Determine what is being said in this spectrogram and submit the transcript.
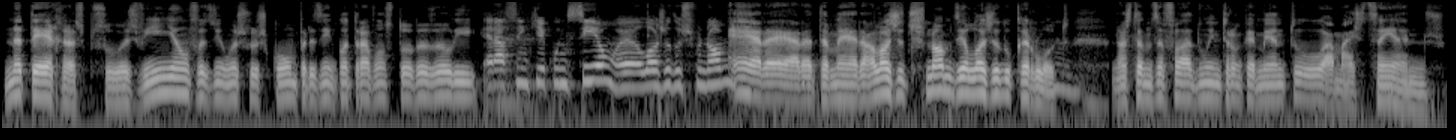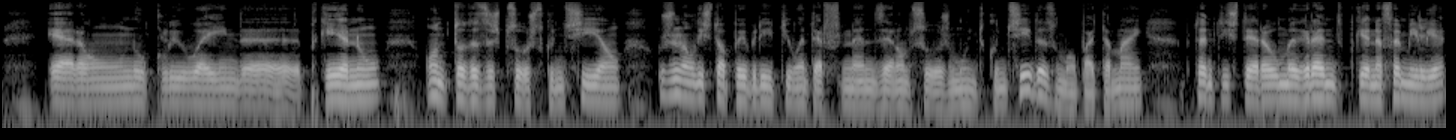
na terra. As pessoas vinham, faziam as suas compras e encontravam-se todas ali. Era assim que a conheciam, a loja dos fenómenos? Era, era, também era. A loja dos fenómenos e a loja do Carloto. Hum. Nós estamos a falar de um entroncamento há mais de 100 anos. Era um núcleo ainda pequeno, onde todas as pessoas se conheciam. O jornalista Ope Brito e o Antero Fernandes eram pessoas muito conhecidas, o meu pai também. Portanto, isto era uma grande, pequena família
